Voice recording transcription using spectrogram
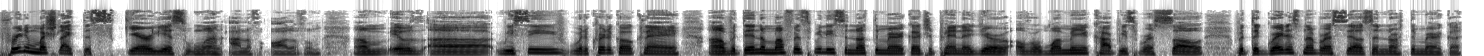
pretty much like the scariest one out of all of them. Um, it was uh, received with a critical acclaim. Uh, within the month of its release in North America, Japan, and Europe, over 1 million copies were sold, with the greatest number of sales in North America.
